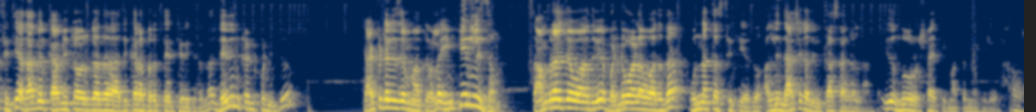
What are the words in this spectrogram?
ಸ್ಥಿತಿ ಅದಾದಮೇಲೆ ಕಾರ್ಮಿಕ ವರ್ಗದ ಅಧಿಕಾರ ಬರುತ್ತೆ ಅಂತ ಹೇಳಿದ್ರಲ್ಲ ಲೆನಿನ್ ಕಂಡುಕೊಂಡಿದ್ದು ಕ್ಯಾಪಿಟಲಿಸಮ್ ಮಾತ್ರ ಅಲ್ಲ ಇಂಪೀರಿಯಲಿಸಮ್ ಸಾಮ್ರಾಜ್ಯವಾದವೇ ಬಂಡವಾಳವಾದದ ಉನ್ನತ ಸ್ಥಿತಿ ಅದು. ಅಲ್ಲಿಂದ ಆಚೆಗೆ ಅದು ವಿಕಾಸ ಆಗಲ್ಲ ಅಂತ. ಇದು ನೂರು ವರ್ಷ ಆಯ್ತು ಈ ಮಾತನ್ನು ಹೇಳಿದ್ರು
